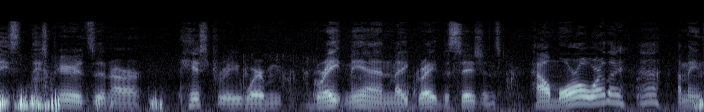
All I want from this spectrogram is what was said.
these these periods in our history where great men made great decisions. How moral were they? Eh, I mean,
